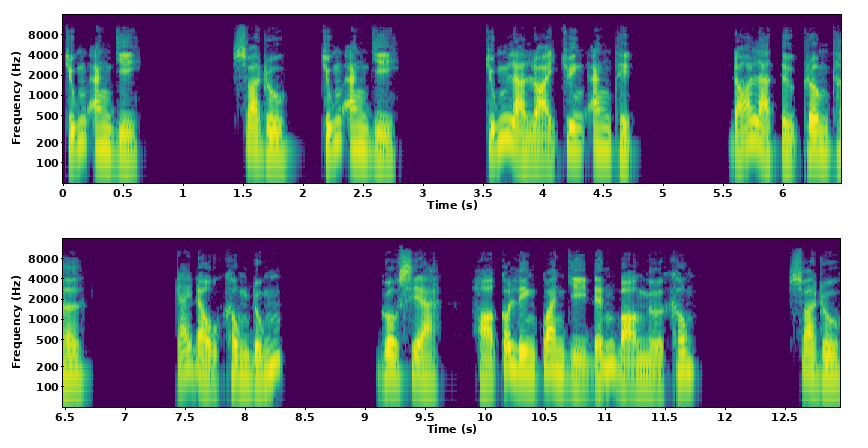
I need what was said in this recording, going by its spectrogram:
Chúng ăn gì? Soaru, chúng ăn gì? Chúng là loài chuyên ăn thịt. Đó là từ Prompter. Cái đầu không đúng. Gosia, họ có liên quan gì đến bọ ngựa không? Soaru,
